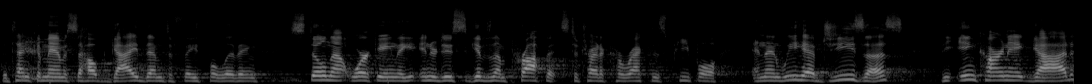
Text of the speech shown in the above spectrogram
the Ten Commandments to help guide them to faithful living. Still not working. They introduce, gives them prophets to try to correct his people. And then we have Jesus, the incarnate God,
